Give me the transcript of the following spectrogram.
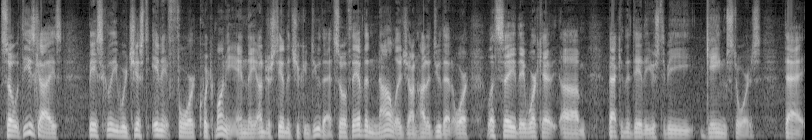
So these guys basically were just in it for quick money and they understand that you can do that. So if they have the knowledge on how to do that, or let's say they work at, um, back in the day, there used to be game stores that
